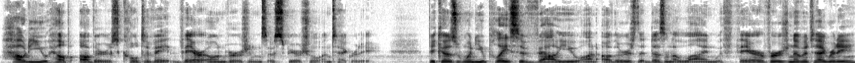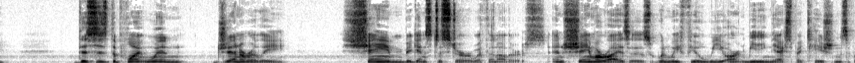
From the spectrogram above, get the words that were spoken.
how do you help others cultivate their own versions of spiritual integrity? Because when you place a value on others that doesn't align with their version of integrity, this is the point when, generally, shame begins to stir within others. And shame arises when we feel we aren't meeting the expectations of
